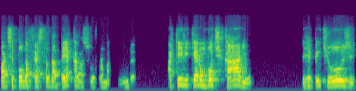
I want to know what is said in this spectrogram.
participou da festa da Beca na sua formatura, aquele que era um boticário, de repente hoje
